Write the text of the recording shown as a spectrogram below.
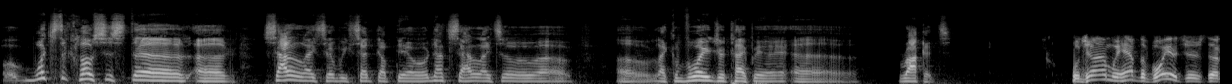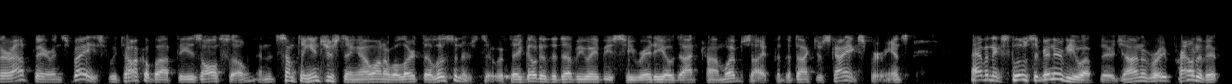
what's the closest uh, uh, satellites that we sent up there, or not satellites, or uh, uh, like a Voyager type of uh, rockets? Well, John, we have the Voyagers that are out there in space. We talk about these also, and it's something interesting I want to alert the listeners to. If they go to the WABCRadio.com website for the Dr. Sky experience, I have an exclusive interview up there, John. I'm very proud of it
